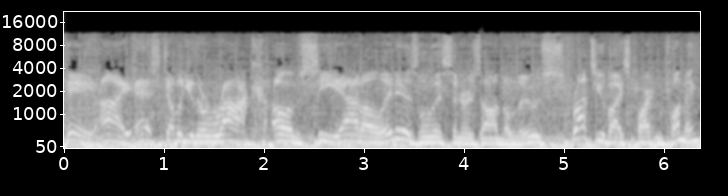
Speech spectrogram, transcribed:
KISW, the rock of Seattle. It is Listeners on the Loose, brought to you by Spartan Plumbing.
